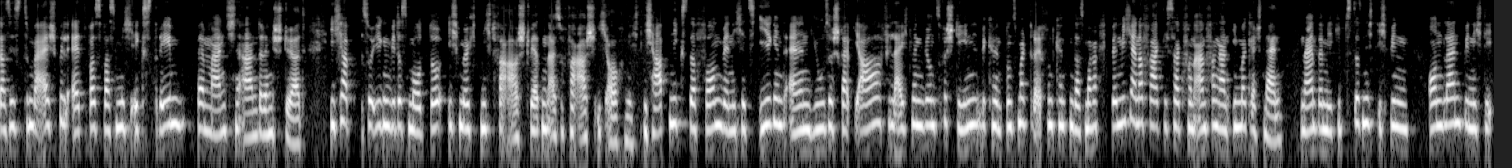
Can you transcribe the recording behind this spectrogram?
das ist zum Beispiel etwas, was mich extrem bei manchen anderen stört. Ich habe so irgendwie das Motto, ich möchte nicht verarscht werden, also verarsche ich auch nicht. Ich habe nichts davon, wenn ich jetzt irgendeinen User schreibe, ja, vielleicht, wenn wir uns verstehen, wir könnten uns mal treffen könnten das machen. Wenn mich einer fragt, ich sage von Anfang an immer gleich nein. Nein, bei mir gibt es das nicht. Ich bin online, bin ich die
